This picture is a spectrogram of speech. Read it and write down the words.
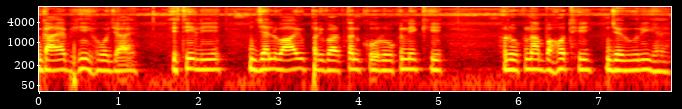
गायब ही हो जाए। इसीलिए जलवायु परिवर्तन को रोकने की, रोकना बहुत ही ज़रूरी है।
